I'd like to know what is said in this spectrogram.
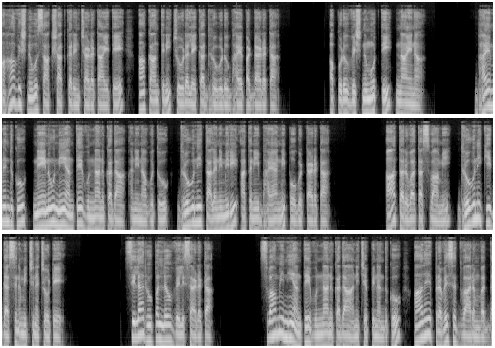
మహావిష్ణువు సాక్షాత్కరించాడట అయితే ఆ కాంతిని చూడలేక ధ్రువుడు భయపడ్డాడట. అప్పుడు విష్ణుమూర్తి నాయనా భయమెందుకు? నేను నీ అంతే ఉన్నాను కదా అని నవ్వుతూ ధ్రువుని తలనిమిరి అతని భయాన్ని పోగొట్టాడట. ఆ తరువాత స్వామి ధ్రువునికి దర్శనమిచ్చిన చోటే శిలారూపంలో వెలిశాడట స్వామిని అంతే ఉన్నాను కదా అని చెప్పినందుకు ఆలయ ప్రవేశద్వారం వద్ద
